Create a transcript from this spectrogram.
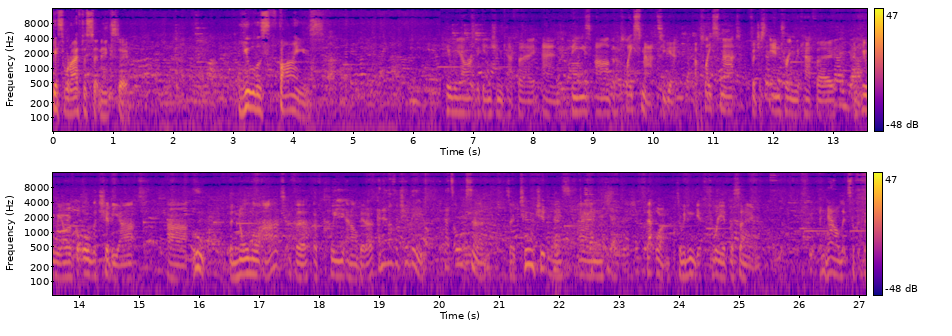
Guess what I have to sit next to? Eula's thighs. Here we are at the Genshin Cafe, and these are the placemats. You get a placemat for just entering the cafe, and here we are. We've got all the chibi art. Uh, ooh, the normal art of the of Klee and Albedo, and another chibi. That's awesome. So two chibis and that one. So we didn't get three of the same. And now let's look at the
